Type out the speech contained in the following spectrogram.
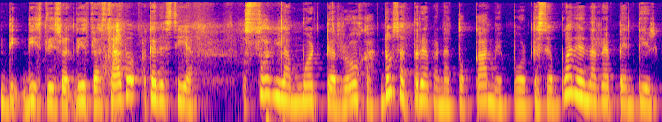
disfrazado que decía: Soy la muerte roja. No se atrevan a tocarme porque se pueden arrepentir.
